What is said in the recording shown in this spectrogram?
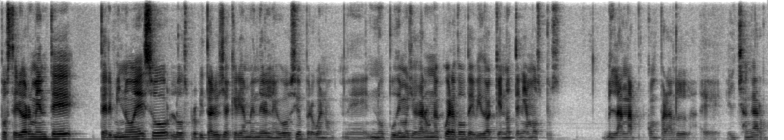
Posteriormente terminó eso, los propietarios ya querían vender el negocio, pero bueno, eh, no pudimos llegar a un acuerdo debido a que no teníamos pues lana para comprar eh, el changarro.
